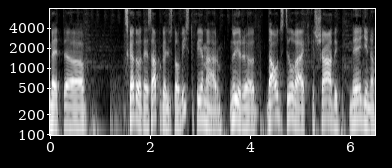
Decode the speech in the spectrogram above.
Bet, uh, skatoties atpakaļ uz to vistu piemēru, nu, ir uh, daudz cilvēki, kas šādi mēģina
